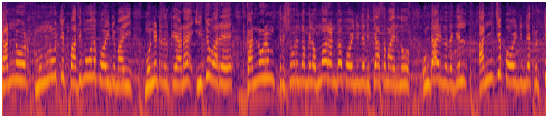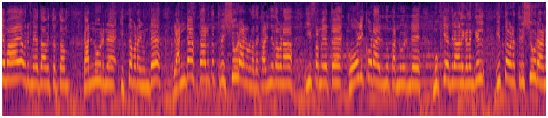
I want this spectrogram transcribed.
കണ്ണൂർ മുന്നൂറ്റി പതിമൂന്ന് പോയിന്റുമായി മുന്നിട്ട് നിൽക്കുകയാണ്. ഇതുവരെ കണ്ണൂരും തൃശ്ശൂരും തമ്മിൽ ഒന്നോ രണ്ടോ പോയിന്റിന്റെ വ്യത്യാസമായിരുന്നു ഉണ്ടായിരുന്നതെങ്കിൽ അഞ്ച് പോയിന്റിന്റെ കൃത്യമായ ഒരു മേധാവിത്വം കണ്ണൂരിന് ഇത്തവണയുണ്ട്. രണ്ടാം സ്ഥാനത്ത് തൃശ്ശൂരാണുള്ളത്. കഴിഞ്ഞ തവണ ഈ സമയത്ത് കോഴിക്കോടായിരുന്നു കണ്ണൂരിന്റെ മുഖ്യ എതിരാളികളെങ്കിൽ ഇത്തവണ തൃശ്ശൂരാണ്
